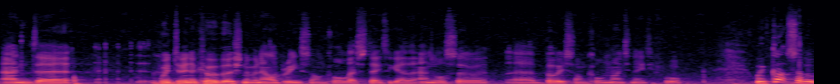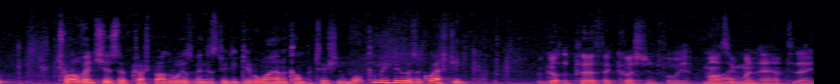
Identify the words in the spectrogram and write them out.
And uh, we're doing a cover version of an Al Green song called Let's Stay Together and also a, a Bowie song called 1984. We've got some 12 inches of Crushed by the Wheels of Industry to give away on a competition. What can we do as a question? We've got the perfect question for you. Martyn right. went out today,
